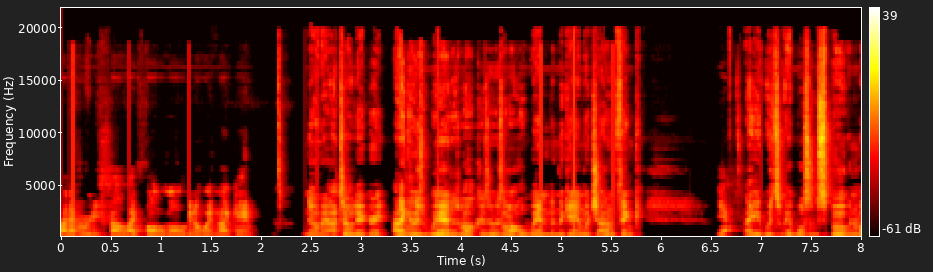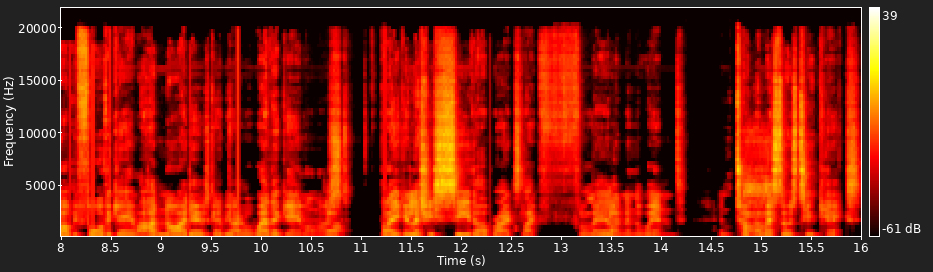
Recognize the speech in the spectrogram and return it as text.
I never really felt like Baltimore were going to win that game. No, mate, I totally agree. I think it was weird as well because there was a lot of wind in the game, which I don't think. Yeah. Like it was, it wasn't spoken about before the game. I had no idea it was going to be like a weather game almost. But like, you can literally see the uprights like flailing in the wind, and Tucker missed those two kicks,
